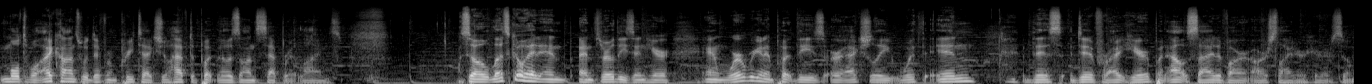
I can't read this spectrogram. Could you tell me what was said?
multiple icons with different pretexts, you'll have to put those on separate lines. So let's go ahead and, and throw these in here. And where we're going to put these are actually within this div right here, but outside of our, our slider here. So,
